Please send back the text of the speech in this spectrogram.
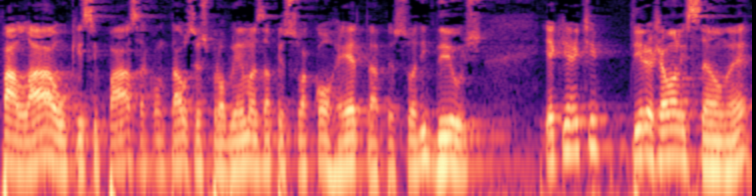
falar o que se passa, contar os seus problemas à pessoa correta, à pessoa de Deus. E aqui a gente tira já uma lição, né?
